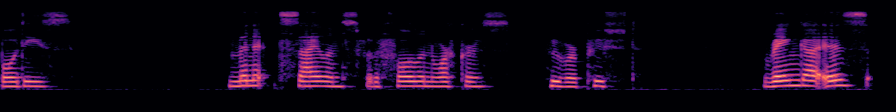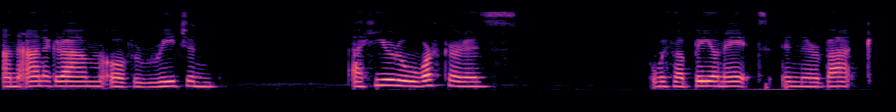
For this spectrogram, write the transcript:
bodies. Minute silence for the fallen workers who were pushed. Renga is an anagram of raging. A hero worker is with a bayonet in their back.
